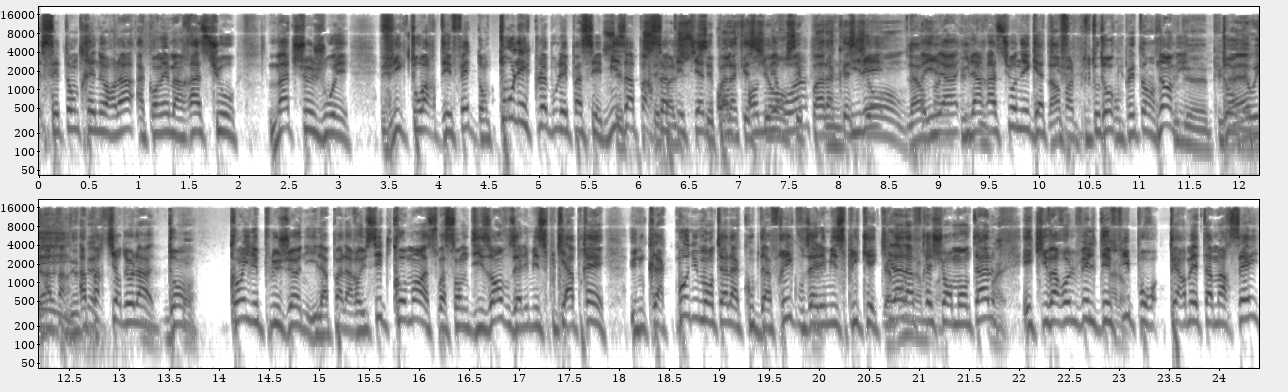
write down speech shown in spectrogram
cet entraîneur-là a quand même un ratio match joué, victoire, défaite dans tous les clubs où il est passé, mis à part Saint-Etienne. c'est pas la question, c'est pas la Il, est- question. Là, il a, plus il a un ratio négatif. Là, on parle plutôt de Donc, compétences. non, mais de, plus donc, Ah oui, à, à. Partir de là, dans, quand il est plus jeune, il n'a pas la réussite. Comment à 70 ans, vous allez m'expliquer après une claque monumentale à la Coupe d'Afrique, vous allez m'expliquer qu'il a la fraîcheur mentale Ouais. et qui va relever le défi Alors. pour permettre à Marseille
